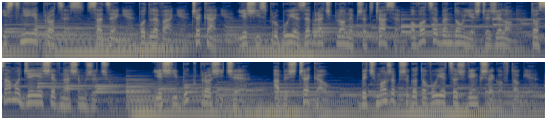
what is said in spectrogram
Istnieje proces, sadzenie, podlewanie, czekanie. Jeśli spróbuje zebrać plony przed czasem, owoce będą jeszcze zielone. To samo dzieje się w naszym życiu. Jeśli Bóg prosi Cię, abyś czekał, być może przygotowuje coś większego w Tobie.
